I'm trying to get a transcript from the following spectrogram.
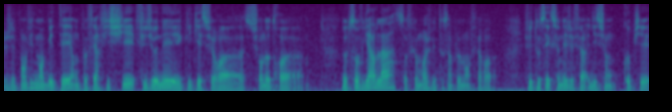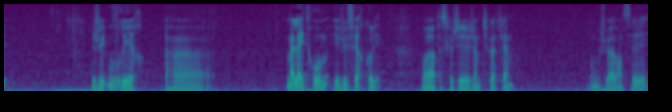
j'ai pas envie de m'embêter. On peut faire fichier, fusionner et cliquer sur, euh, sur notre, euh, notre sauvegarde là. Sauf que moi, je vais tout simplement faire. Euh, je vais tout sectionner. Je vais faire édition, copier. Je vais ouvrir ma Lightroom et je vais faire coller. Voilà, parce que j'ai un petit peu la flemme. Donc je vais avancer.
